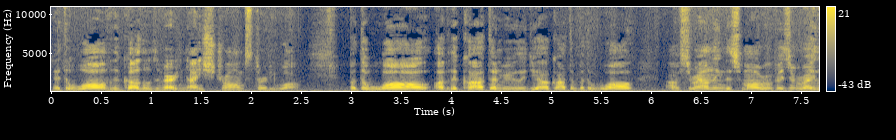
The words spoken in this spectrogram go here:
that the wall of the gadol is a very nice, strong, sturdy wall, but the wall of the katan, but the wall uh, surrounding the small roof isn't right.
